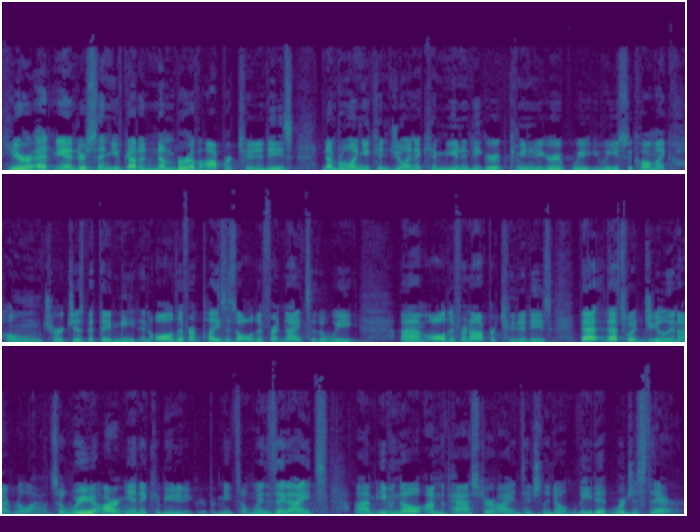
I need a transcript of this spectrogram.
Here at Anderson, you've got a number of opportunities. Number one, you can join a community group. Community group, we, we used to call them like home churches, but they meet in all different places, all different nights of the week, um, all different opportunities. That, that's what Julie and I rely on. So we are in a community group. It meets on Wednesday nights. Um, even though I'm the pastor, I intentionally don't lead it. We're just there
